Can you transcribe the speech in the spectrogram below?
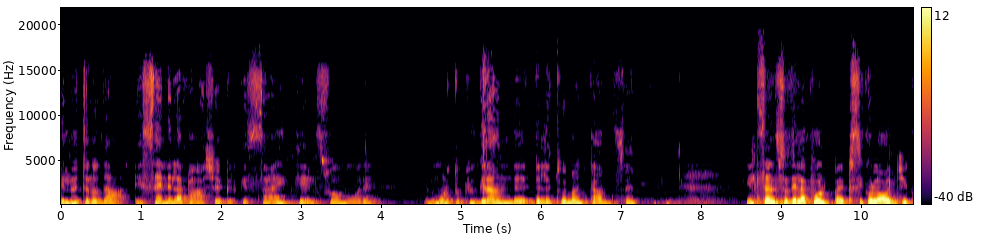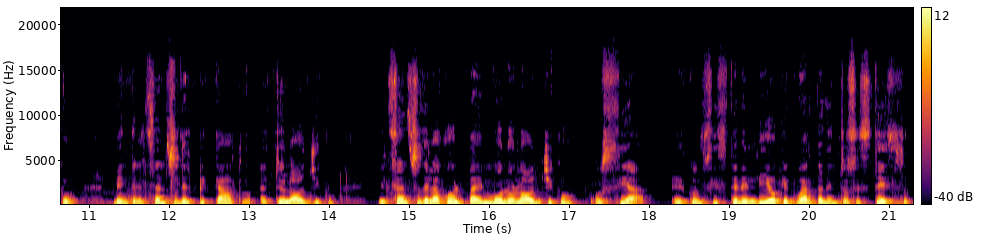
e lui te lo dà e sei nella pace perché sai che il suo amore è molto più grande delle tue mancanze. Il senso della colpa è psicologico, mentre il senso del peccato è teologico. Il senso della colpa è monologico, ossia eh, consiste nell'io che guarda dentro se stesso.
